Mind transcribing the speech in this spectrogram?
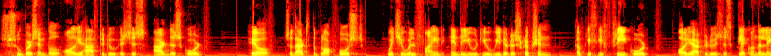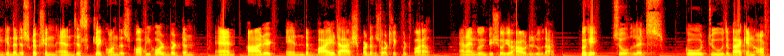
Super simple. All you have to do is just add this code here. So that's the blog post, which you will find in the YouTube video description. Completely free code all you have to do is just click on the link in the description and just click on this copy code button and add it in the buy dash buttons.liquid file. And i'm going to show you how to do that. Okay so let's go to the backend of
